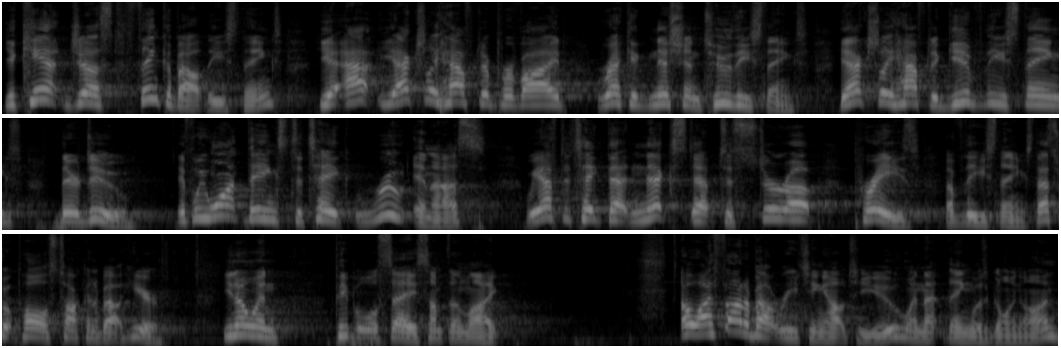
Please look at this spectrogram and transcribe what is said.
You can't just think about these things. You, a- you actually have to provide recognition to these things. You actually have to give these things their due. If we want things to take root in us, we have to take that next step to stir up praise of these things. That's what Paul is talking about here. You know, when people will say something like, Oh, I thought about reaching out to you when that thing was going on.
